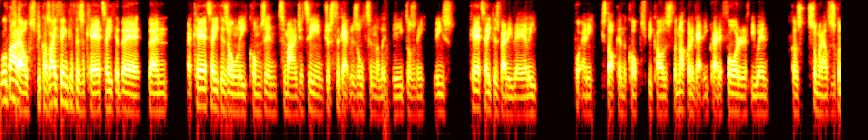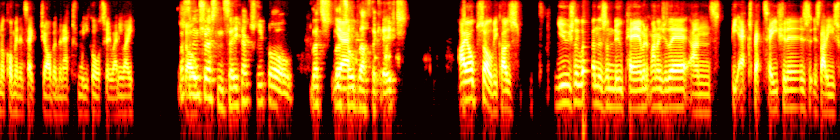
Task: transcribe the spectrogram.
well, that helps because I think if there's a caretaker there, then a caretaker's only comes in to manage a team just to get results in the league, doesn't he? These caretakers very rarely put any stock in the cups because they're not going to get any credit for it if they win because someone else is going to come in and take the job in the next week or two anyway. That's so, an interesting take, actually, Paul. Let's let's yeah, hope that's the case. I hope so because usually when there's a new permanent manager there and the expectation is is that he's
